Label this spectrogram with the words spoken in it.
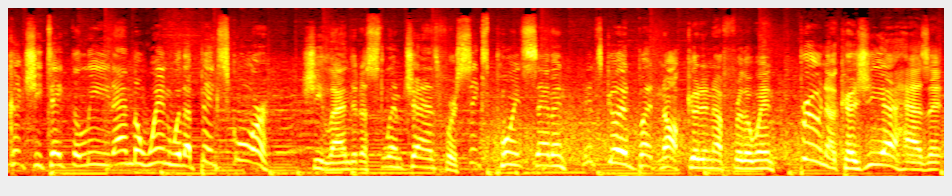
Could she take the lead and the win with a big score? She landed a slim chance for 6.7. It's good, but not good enough for the win. Bruna Kajiya has it.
